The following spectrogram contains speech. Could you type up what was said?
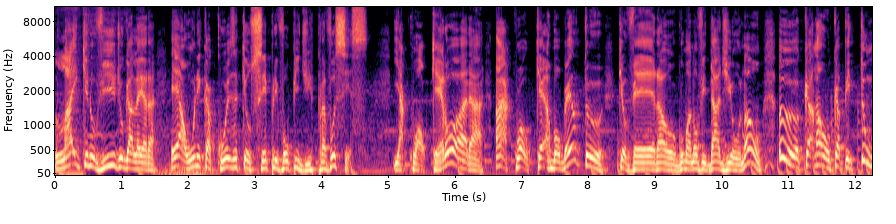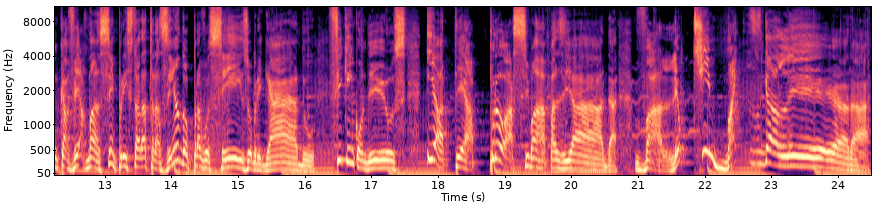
Like no vídeo, galera, é a única coisa que eu sempre vou pedir para vocês. E a qualquer hora, a qualquer momento que houver alguma novidade ou não, o canal Capitão Caverna sempre estará trazendo para vocês. Obrigado. Fiquem com Deus e até a próxima, rapaziada. Valeu demais, galera.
